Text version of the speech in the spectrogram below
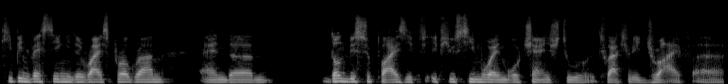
keep investing in the RISE program and um, don't be surprised if, if you see more and more change to, to actually drive uh, uh,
